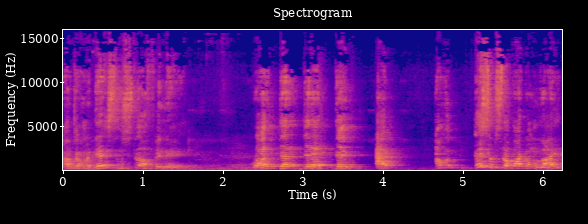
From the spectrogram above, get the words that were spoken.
I'm talking about there's some stuff in there, right? That that that I I'm a, there's some stuff I don't like.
